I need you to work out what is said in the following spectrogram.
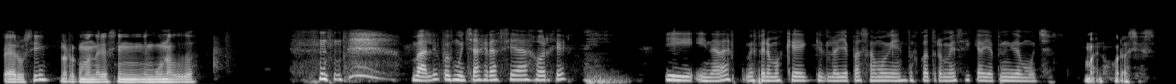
pero sí, lo recomendaría sin ninguna duda. Vale, pues muchas gracias, Jorge. Y, y nada, esperemos que, que, lo haya pasado muy bien estos cuatro meses y que haya aprendido mucho. Bueno, gracias.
